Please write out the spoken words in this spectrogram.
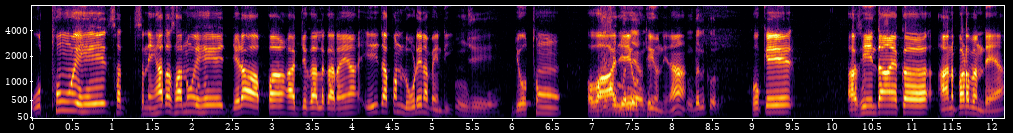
ਉੱਥੋਂ ਇਹ ਸੁਨੇਹਾ ਤਾਂ ਸਾਨੂੰ ਇਹ ਜਿਹੜਾ ਆਪਾਂ ਅੱਜ ਗੱਲ ਕਰ ਰਹੇ ਆ ਇਹਦੀ ਤਾਂ ਆਪਾਂ ਨੂੰ ਲੋੜ ਹੀ ਨਾ ਪੈਂਦੀ। ਜੀ ਜੇ ਉੱਥੋਂ ਆਵਾਜ਼ ਇਹ ਉੱਠੀ ਹੁੰਦੀ। ਨਾ। ਬਿਲਕੁਲ। ਕਿਉਂਕਿ ਅਸੀਂ ਤਾਂ ਇੱਕ ਅਨਪੜ੍ਹ ਬੰਦੇ ਆ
